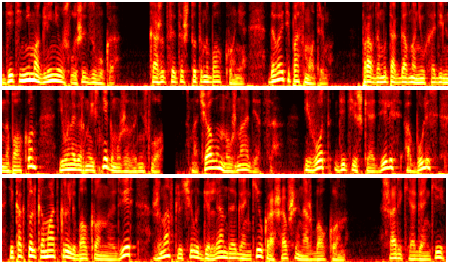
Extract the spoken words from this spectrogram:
Дети не могли не услышать звука. Кажется, это что-то на балконе. Давайте посмотрим. Правда, мы так давно не уходили на балкон, его, наверное, и снегом уже занесло. Сначала нужно одеться. И вот детишки оделись, обулись, и как только мы открыли балконную дверь, жена включила гирлянды и огоньки, украшавшие наш балкон. Шарики, огоньки,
